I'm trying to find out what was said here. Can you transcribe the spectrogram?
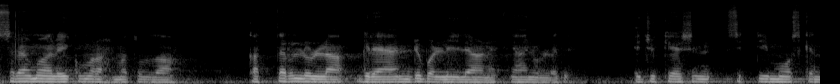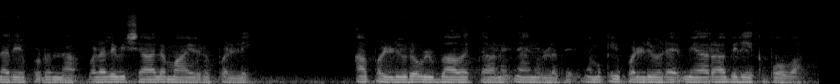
അസ്സലാമു അലൈക്കും വറഹമത്തുള്ള. ഖത്തറിലുള്ള ഗ്രാൻഡ് പള്ളിയിലാണ് ഞാനുള്ളത്. എഡ്യൂക്കേഷൻ സിറ്റി മോസ്ക് എന്നറിയപ്പെടുന്ന വളരെ വിശാലമായൊരു പള്ളി. ആ പള്ളിയുടെ ഉൾഭാഗത്താണ് ഞാനുള്ളത്. നമുക്ക് ഈ പള്ളിയുടെ മിയറാബിലേക്ക് പോവാം.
